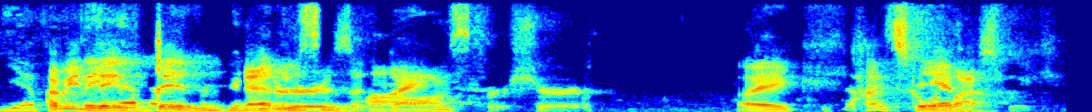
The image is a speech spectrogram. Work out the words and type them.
Yeah, I mean, they have been, better as a dog for sure. Like Hines scored have- last week.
